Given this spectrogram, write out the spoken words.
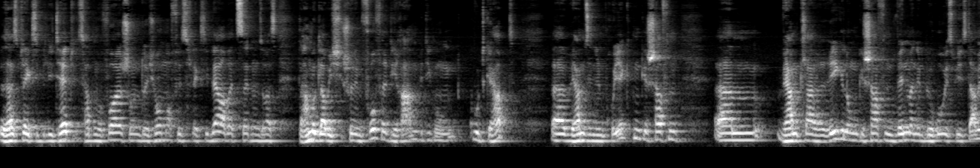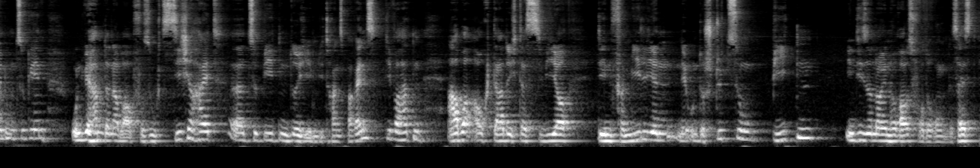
Das heißt, Flexibilität, das hatten wir vorher schon durch Homeoffice, flexible Arbeitszeiten und sowas. Da haben wir, glaube ich, schon im Vorfeld die Rahmenbedingungen gut gehabt. Äh, wir haben sie in den Projekten geschaffen. Ähm, wir haben klare Regelungen geschaffen, wenn man im Büro ist, wie es damit umzugehen. Und wir haben dann aber auch versucht, Sicherheit äh, zu bieten durch eben die Transparenz, die wir hatten, aber auch dadurch, dass wir den Familien eine Unterstützung bieten in dieser neuen Herausforderung. Das heißt,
